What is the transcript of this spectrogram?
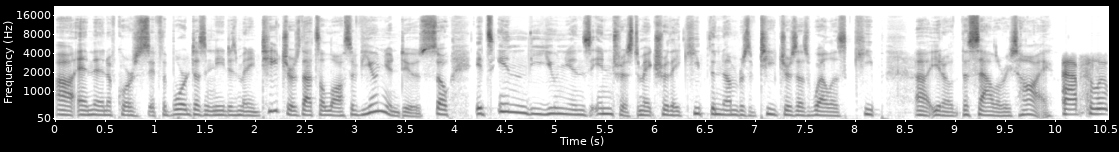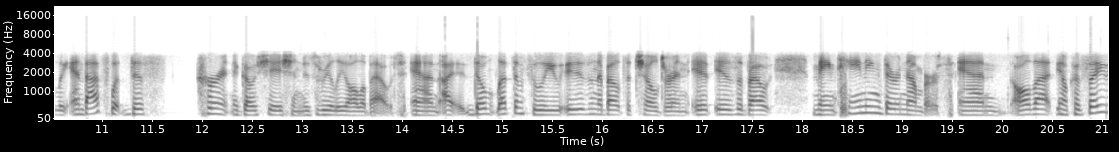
uh, and then of course if the board doesn't need as many teachers, that's a loss of union dues. So it's in the union's interest to make sure they keep the numbers of teachers as well as keep uh, you know the salaries high. Absolutely, and that's what this current negotiation is really all about. And I, don't let them fool you. It isn't about the children. It is about maintaining their numbers and all that. You know, because they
